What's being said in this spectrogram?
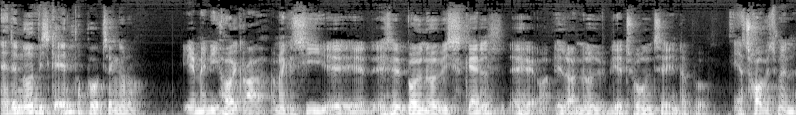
Er det noget, vi skal ændre på, tænker du? Jamen i høj grad, og man kan sige, øh, øh både noget vi skal, øh, eller noget vi bliver tvunget til at ændre på. Jeg tror, hvis man,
